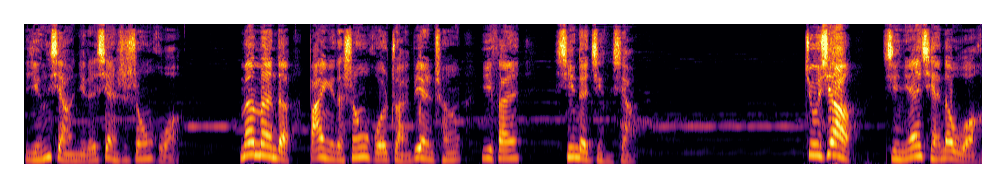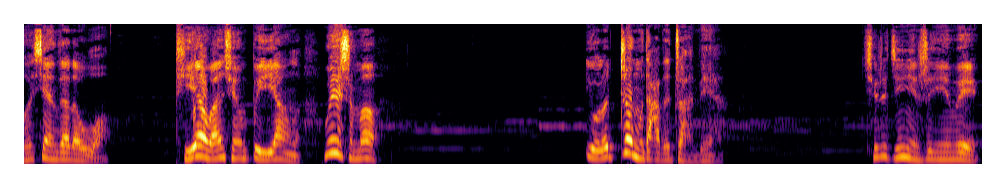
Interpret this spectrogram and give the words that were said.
影响你的现实生活。慢慢的把你的生活转变成一番新的景象，就像几年前的我和现在的我，体验完全不一样了。为什么有了这么大的转变？其实仅仅是因为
